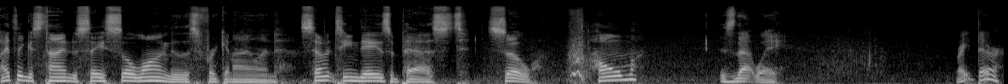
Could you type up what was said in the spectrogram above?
I think it's time to say so long to this freaking island. 17 days have passed. So, home is that way. Right there.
